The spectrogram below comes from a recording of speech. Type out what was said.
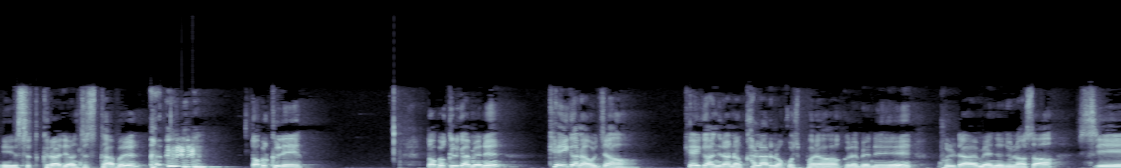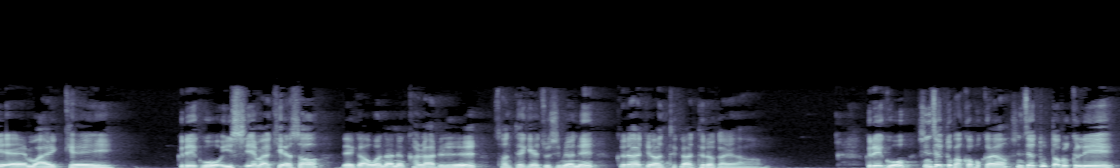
이 스, 그라디언트 스탑을 더블 클릭 더블 클릭하면은 K가 나오죠. K가 아니라 난 칼라를 넣고 싶어요. 그러면은 쿨다운 메뉴 눌러서 CMYK 그리고 이 CMYK에서 내가 원하는 컬러를 선택해 주시면은 그라디언트가 들어가요. 그리고 흰색도 바꿔볼까요? 흰색도 더블 클릭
